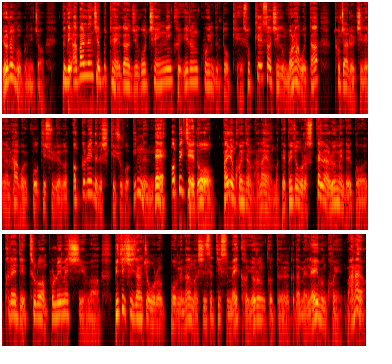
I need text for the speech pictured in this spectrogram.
이런 부분이죠. 근데 아발란체부터 해가지고 체인링크 이런 코인들도 계속해서 지금 뭘 하고 있다? 투자를 진행을 하고 있고 기술력을 업그레이드를 시켜주고 있는데 업비트에도 관련 코인들 많아요. 뭐 대표적으로 스텔라 루멘도 있고 크레딧, 트론, 폴리메시, 뭐 BTC 시장 쪽으로 보면은 뭐 신세틱스 메이커 이런 것들, 그다음에 레이븐 코인 많아요.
